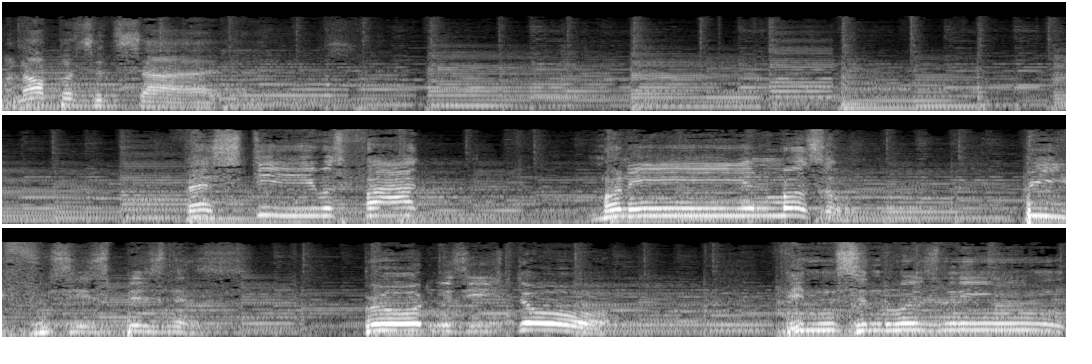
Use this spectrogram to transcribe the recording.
on opposite sides. Vestey was fat, money and muscle. Beef was his business, broad was his door. Vincent was lean,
